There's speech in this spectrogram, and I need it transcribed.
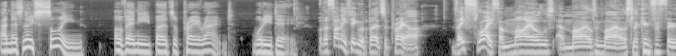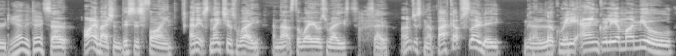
and there's no sign of any birds of prey around. What do you do? Well, the funny thing with birds of prey are they fly for miles and miles and miles looking for food. Yeah, they do. So I imagine this is fine, and it's nature's way, and that's the way I was raised. So I'm just going to back up slowly. I'm going to look really angrily at my mule.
